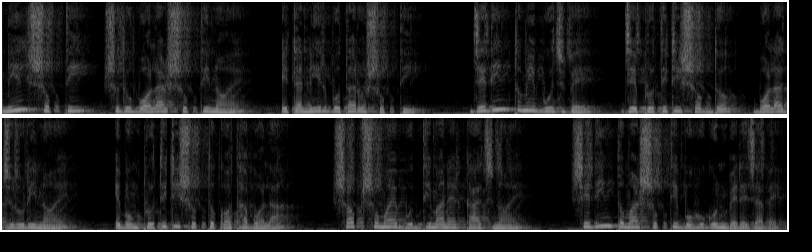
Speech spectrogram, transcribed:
নীল শক্তি শুধু বলার শক্তি নয়, এটা নির্বতারও শক্তি। যেদিন তুমি বুঝবে যে প্রতিটি শব্দ বলা জরুরি নয় এবং প্রতিটি সত্য কথা বলা সব সময় বুদ্ধিমানের কাজ নয়, সেদিন তোমার শক্তি বহুগুণ বেড়ে যাবে।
